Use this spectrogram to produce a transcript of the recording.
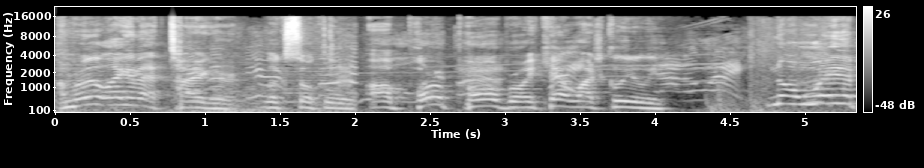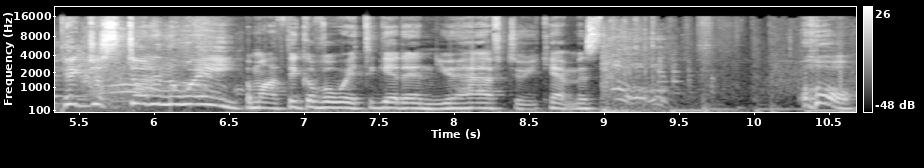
I'm really liking that tiger. Looks so cool. Oh, poor Po, bro. He can't watch clearly. No way, the pig just stood in the way. Come on, think of a way to get in. You have to. You can't miss. Oh,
